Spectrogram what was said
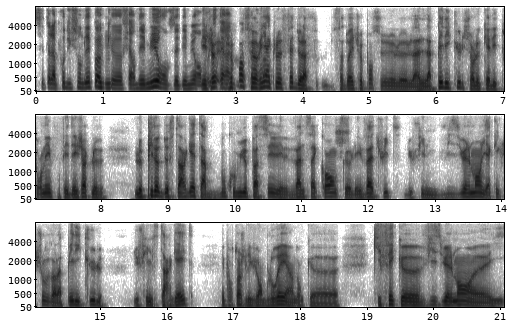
c'était la production de l'époque. Mhm. euh, faire des murs, on faisait des murs en Mais je, polystyrène. je pense que rien que le fait de la, ça doit être, je pense, le- la, la pellicule sur laquelle est tourné fait déjà que le, le pilote de Stargate a beaucoup mieux passé les 25 ans que les 28 du film. Visuellement, il y a quelque chose dans la pellicule du film Stargate, et pourtant je l'ai vu en Blu-ray, hein, donc euh, qui fait que visuellement, euh, il,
